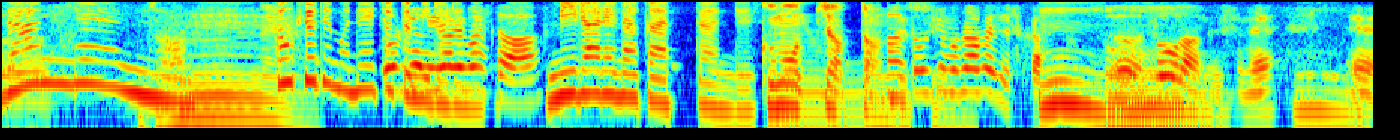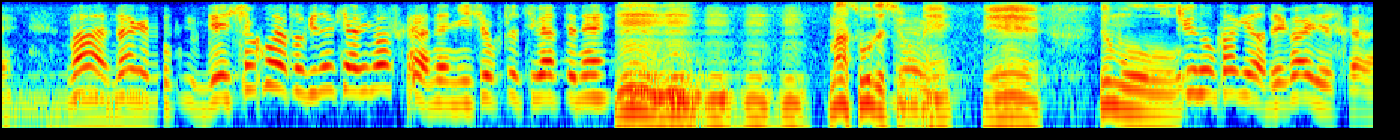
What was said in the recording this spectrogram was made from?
残念。残念。東京でもね、ちょっと見られなかった。見られなかったんです曇っちゃったんです東京もダメですか。うん、そうなんですね。ええ。まあ、だけど、月食は時々ありますからね、二食と違ってね。うんうんうんうんうん。まあ、そうですよね。うん、ええでも。地球の影はでかいですから。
